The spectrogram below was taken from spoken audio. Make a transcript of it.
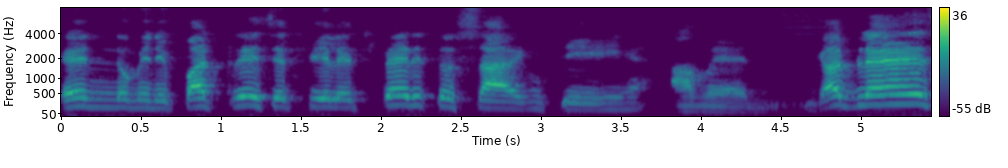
In nomine Patris et Filii et Spiritus Sancti. Amen. God bless!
